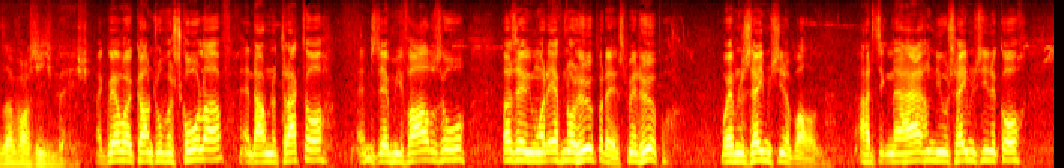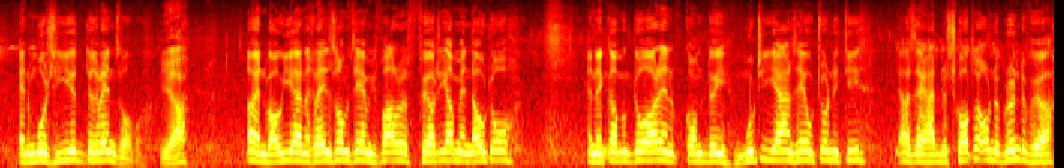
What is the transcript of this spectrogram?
daar was iets bezig. Ik weet wel, ik kwam toen van school af en daar een tractor. En toen zei mijn vader zo, dan zei je moet even naar Heuper in, met Heuper. We hebben een zeemachine opbouwen. Had ik naar haar een nieuwe zeemachine gekocht en dan moest je hier de grens over. Ja. Nou, en wou hier aan de grens om zijn. Mijn vader was 40 jaar met een auto. En dan kwam ik door en kwam die moeder aan zijn auto niet hier. Ja, ze had een schotter om de bruntenvuur.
